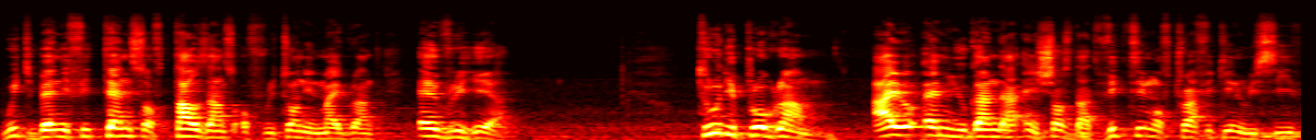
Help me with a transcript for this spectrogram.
which benefit tens of thousands of returning migrants every year. Through the program, IOM Uganda ensures that victims of trafficking receive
